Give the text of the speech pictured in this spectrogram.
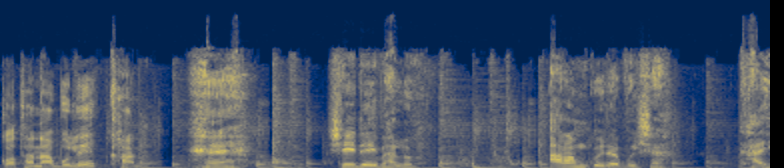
কথা না বলে খান। হ্যাঁ সেইটাই ভালো। আরাম কইরা বইসা খাই।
